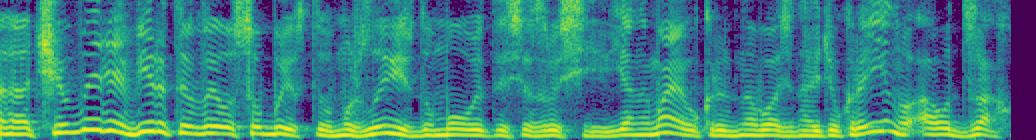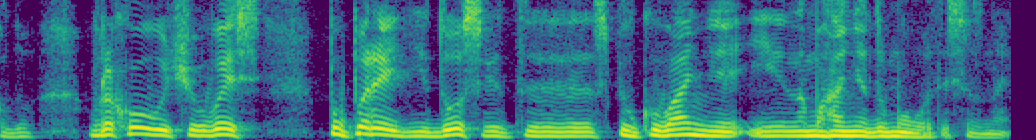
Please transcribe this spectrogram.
Е, Чи ви вірите ви особисто в можливість домовитися з Росією? Я не маю на увазі навіть Україну, а от Заходу, враховуючи весь попередній досвід е, спілкування і намагання домовитися з нею.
